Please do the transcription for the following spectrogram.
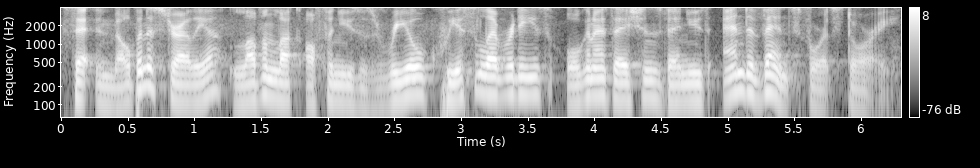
Set in Melbourne, Australia, Love and Luck often uses real queer celebrities, organisations, venues, and events for its story.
